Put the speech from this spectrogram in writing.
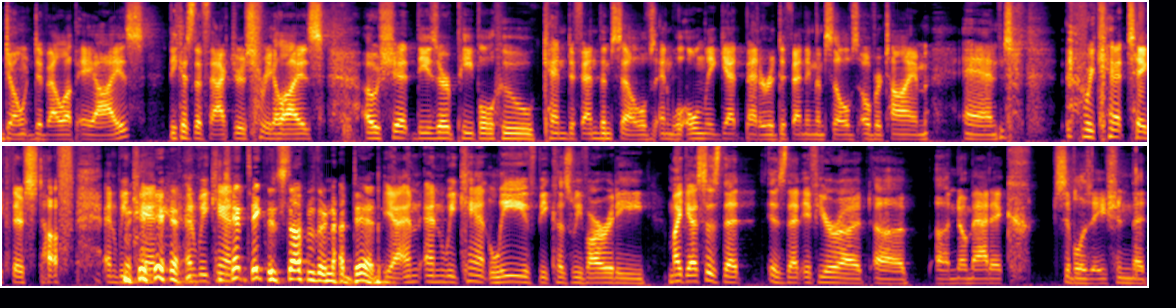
don't develop AIs because the factors realize, oh shit, these are people who can defend themselves and will only get better at defending themselves over time, and we can't take their stuff, and we can't, and we can't, can't take their stuff if they're not dead. yeah, and and we can't leave because we've already. My guess is that is that if you're a, a, a nomadic civilization that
